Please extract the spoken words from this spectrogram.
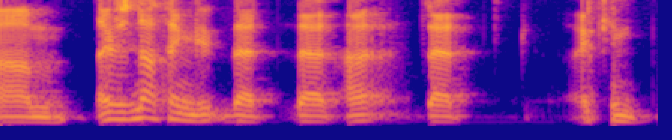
Um, there's nothing that, that, uh, that I can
